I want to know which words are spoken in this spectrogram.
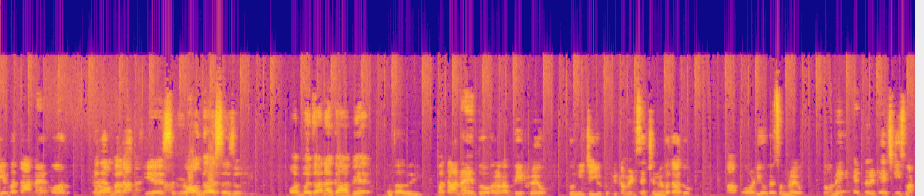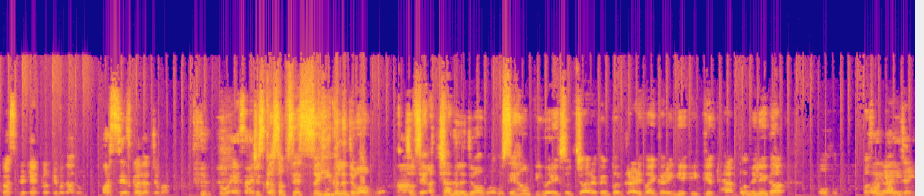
ये बताना है और रॉन्ग बताना यस। रॉन्ग आंसर्स ओनली और बताना कहाँ पे है? बता दो जी। बताना है तो अगर आप देख रहे हो तो नीचे यूट्यूब के कमेंट सेक्शन में बता दो। आप ऑडियो पे सुन रहे हो तो हमें at the rate H T smart class पे टैग करके बता दो। और सिर्फ़ गलत जवाब। तो ऐसा है जिसका सबसे सही गलत जवाब हुआ हाँ। सबसे अच्छा गलत जवाब हुआ उसे हम फीवर 104 एफएम पर ग्रेटिफाई करेंगे एक गिफ्ट हैम्पर मिलेगा। ओहो और क्या ही चाहिए।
